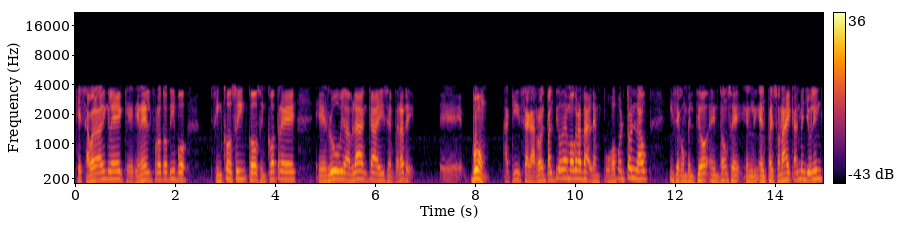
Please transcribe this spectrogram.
que sabe hablar inglés, que tiene el prototipo 5'5, 5'3, eh, rubia, blanca, y dice, espérate, eh, boom, aquí se agarró el Partido Demócrata, le empujó por todos lados y se convirtió entonces en el personaje Carmen Yulín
